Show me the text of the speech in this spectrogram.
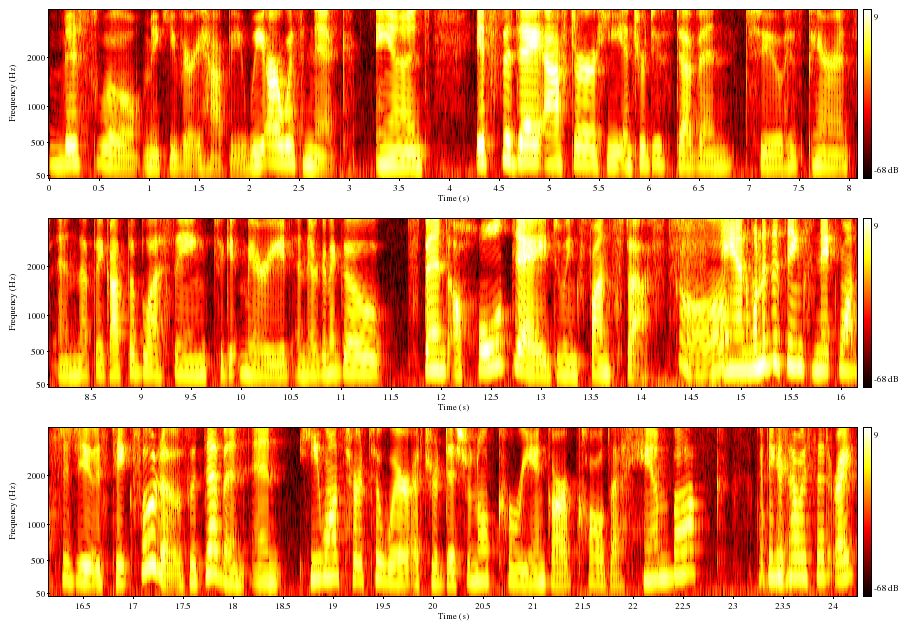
this will make you very happy. We are with Nick, and it's the day after he introduced Devin to his parents and that they got the blessing to get married, and they're going to go spend a whole day doing fun stuff. Aw. And one of the things Nick wants to do is take photos with Devin, and he wants her to wear a traditional Korean garb called a hanbok. I think is how I said it right.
